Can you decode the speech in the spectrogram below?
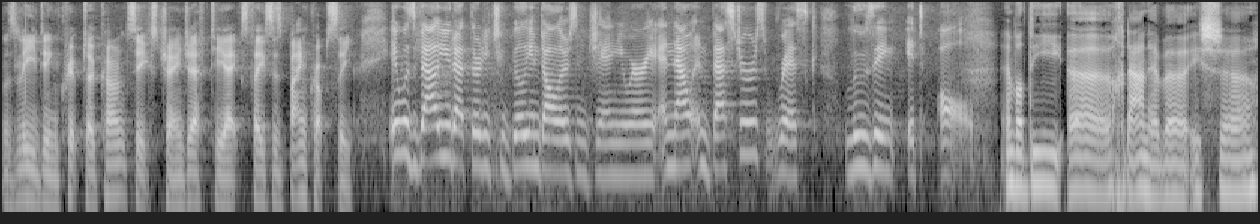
as leading cryptocurrency exchange FTX faces bankruptcy. It was valued at 32 billion dollars in January and now investors risk losing it all. En wat die uh, gedaan hebben is, uh,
